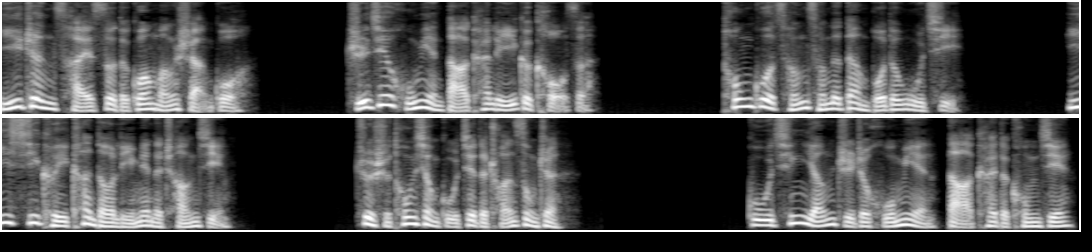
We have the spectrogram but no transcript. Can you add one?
一阵彩色的光芒闪过，直接湖面打开了一个口子，通过层层的淡薄的雾气，依稀可以看到里面的场景。这是通向古界的传送阵。古青阳指着湖面打开的空间，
